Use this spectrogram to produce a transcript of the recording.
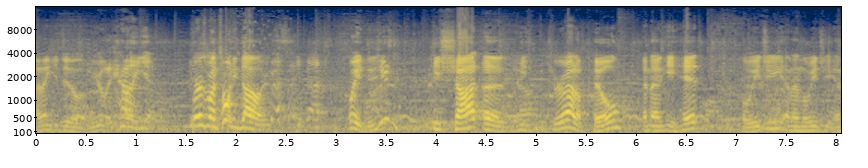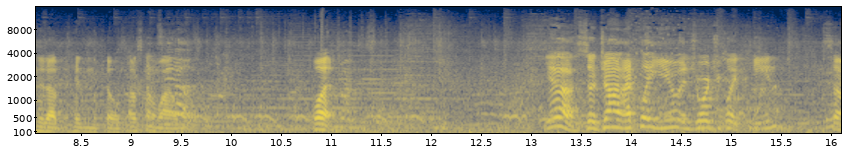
I think you did. A, you're like, hell yeah! Where's my twenty dollars? Wait, did you? He shot a. He threw out a pill, and then he hit Luigi, and then Luigi ended up hitting the pill. That was kind of wild. What? Yeah. So John, I play you, and George, you play Peen. So.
